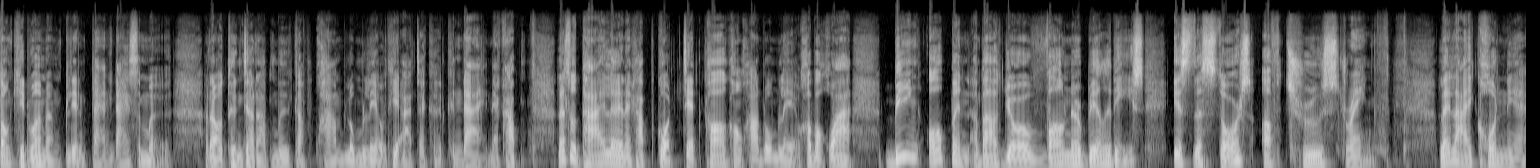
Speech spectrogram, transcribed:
ต้องคิดว่ามันเปลี่ยนแปลงได้เสมอ เราถึงจะรับมือกับความล้มเหลวที่อาจจะเกิดขึ้นได้นะครับ และสุดท้ายเลยนะครับกฎ 7 ข้อของความล้มเหลวเขาบอกว่า being open about your vulnerabilities is the source of true strength หลายๆ คนเนี่ย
